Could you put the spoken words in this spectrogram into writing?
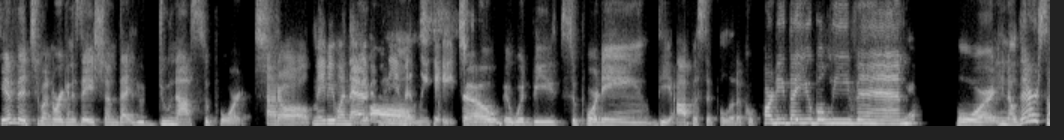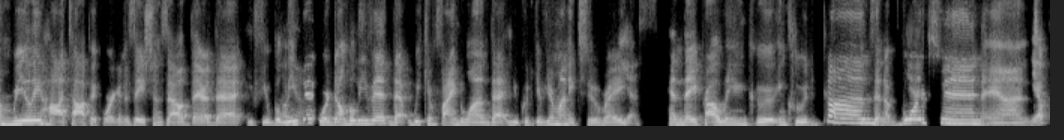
give it to an organization that you do not support. At all. Maybe one that at you all. vehemently hate. So it would be supporting the opposite political party that you believe in. Yep or you know there are some really hot topic organizations out there that if you oh, believe oh, yeah. it or don't believe it that we can find one that you could give your money to right? Yes. And they probably include, include guns and abortion yes. and yep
